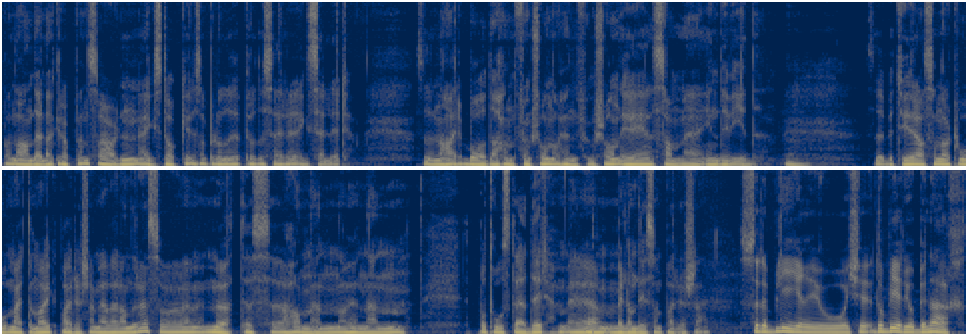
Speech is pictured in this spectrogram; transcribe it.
på en annen del av kroppen så har den eggstokker som produserer eggceller. Så den har både hannfunksjon og hunnfunksjon i samme individ. Mm. Så det betyr altså når to meitemark parer seg med hverandre, så møtes hannenden og hunnenden på to steder med, Ja. mellom de som parer seg. Så det blir jo ikke Da blir det jo binært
